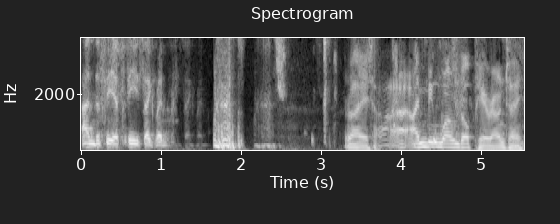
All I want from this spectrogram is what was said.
and the CSP segment. Right, I, I'm being wound up here, aren't I?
